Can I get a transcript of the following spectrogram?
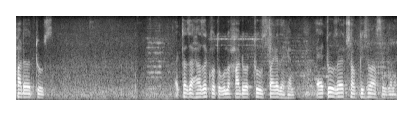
হার্ডওয়্যার টুলস একটা জাহাজে কতগুলো হার্ডওয়্যার টুলস থাকে, দেখেন। এ টু জেড সব কিছু আছে এখানে।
